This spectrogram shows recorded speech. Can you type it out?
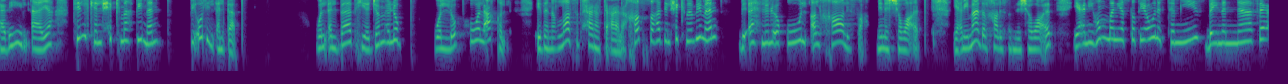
هذه الآية تلك الحكمة بمن؟ بأولي الألباب والألباب هي جمع لب واللب هو العقل إذا الله سبحانه وتعالى خص هذه الحكمة بمن؟ بأهل العقول الخالصة من الشوائب. يعني ماذا الخالصة من الشوائب؟ يعني هم من يستطيعون التمييز بين النافع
